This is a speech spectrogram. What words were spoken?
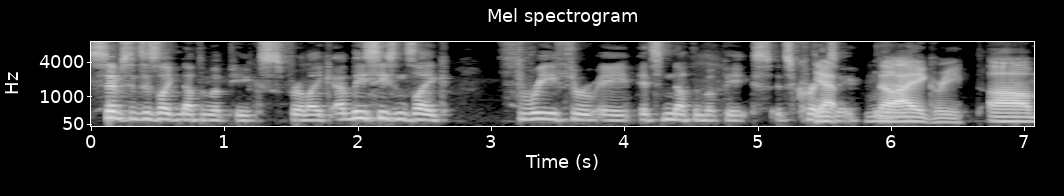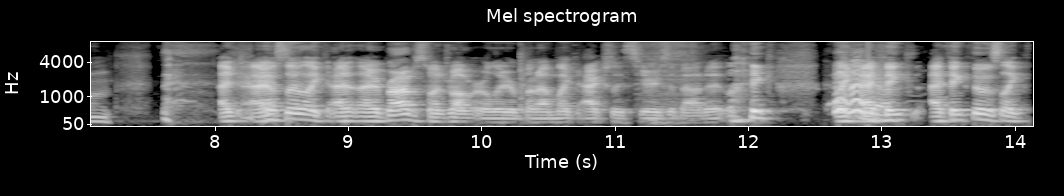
Simpsons is like nothing but peaks for like at least seasons like three through eight. It's nothing but peaks. It's Yep. crazy. No, Yeah. I agree. Um, I, I also like I, I brought up SpongeBob earlier, but I'm like actually serious about it. Like, like I think I think those like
